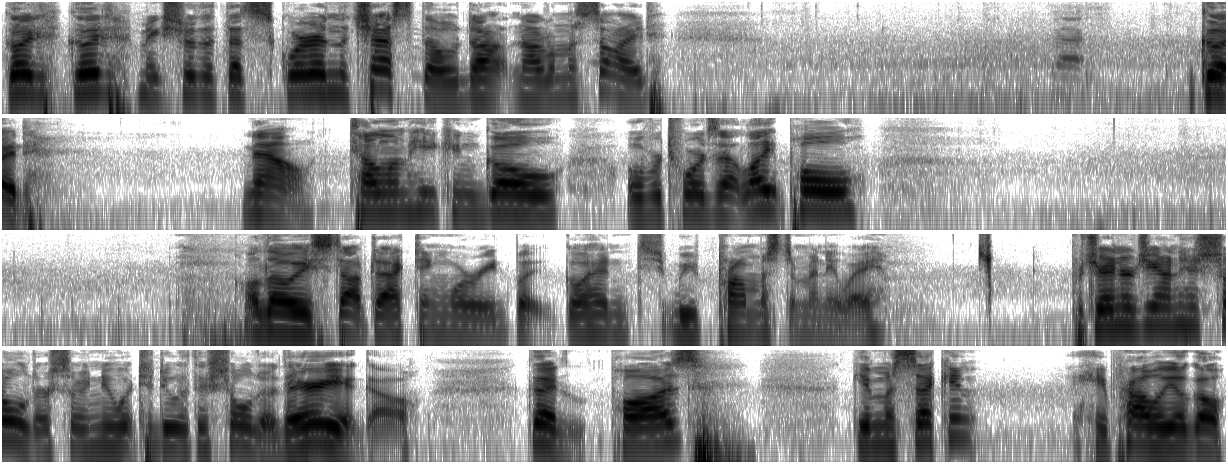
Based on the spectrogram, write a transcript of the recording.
Good, good. Make sure that that's square in the chest, though, not, not on the side. Good. Now, tell him he can go over towards that light pole. Although he stopped acting worried, but go ahead and we promised him anyway. Put your energy on his shoulder so he knew what to do with his shoulder. There you go. Good. Pause. Give him a second. He probably will go.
